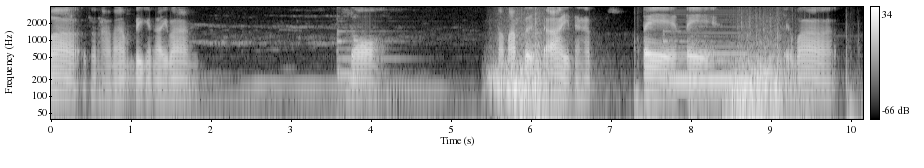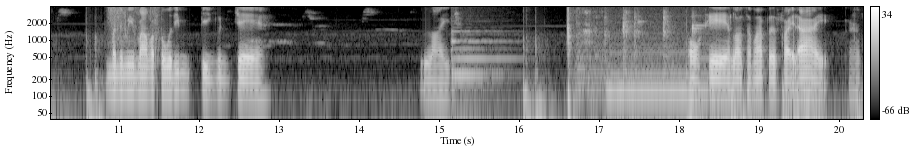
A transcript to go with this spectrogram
ว่าสถานะมันเป็นยังไงบ้าง ดอ สามารถเปิดได้นะครับ แต่แต่แต่ว่า มันจะมีบาประตูที่ปีนกุญแจ light โอเค เราสามารถเปิดไฟได้นะครับ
